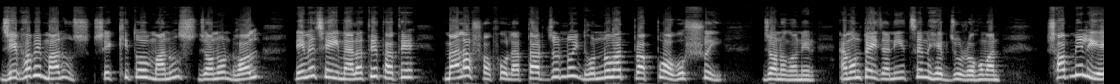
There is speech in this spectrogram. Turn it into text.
যেভাবে মানুষ, শিক্ষিত মানুষ জনঢল নেমেছে এই মেলাতে, তাতে মেলা সফল, আর তার জন্যই ধন্যবাদ প্রাপ্য অবশ্যই জনগণের, এমনটাই জানিয়েছেন হেফজুর রহমান। সব মিলিয়ে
